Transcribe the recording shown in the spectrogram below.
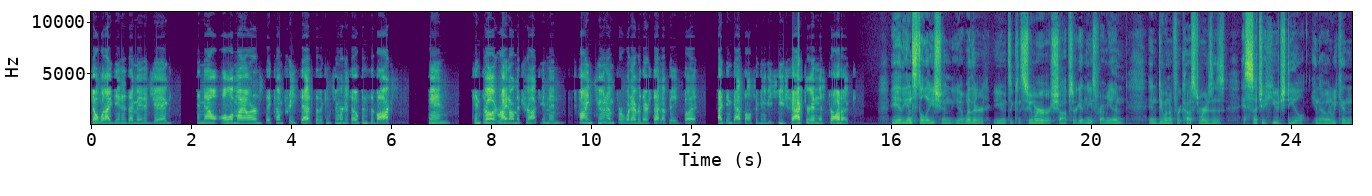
So what I did is I made a jig, and now all of my arms, they come preset, so the consumer just opens the box and can throw it right on the truck and then fine tune them for whatever their setup is. But I think that's also going to be a huge factor in this product. Yeah, the installation, you know, whether you know it's a consumer or shops are getting these from you and and doing them for customers is is such a huge deal, you know, and we can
